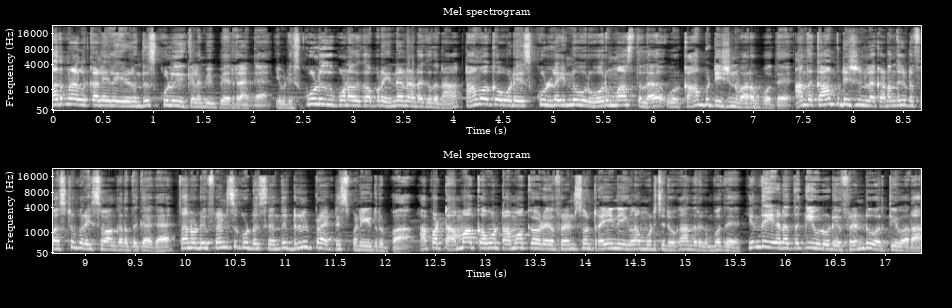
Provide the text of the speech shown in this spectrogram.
மறுநாள் காலையில எழுந்து ஸ்கூலுக்கு கிளம்பி போயிடுறாங்க. இப்படி ஸ்கூலுக்கு போனதுக்கு அப்புறம் என்ன நடக்குதுன்னா டமாகோவுடைய ஸ்கூல்ல இன்னும் ஒரு ஒரு மாசத்துல ஒரு காம்படிஷன் வரப்போகுது. அந்த காம்படிஷன்ல கடந்துகிட்டு ஃபர்ஸ்ட் பிரைஸ் வாங்குறதுக்காக தன்னுடைய ஃப்ரெண்ட்ஸ் கூட சேர்ந்து ட்ரில் பிராக்டிஸ் பண்ணிட்டு இருப்பா. அப்ப டமாக்காவும் டமாக்காவுடைய ஃப்ரெண்ட்ஸும் ட்ரைனிங் எல்லாம் முடிச்சுட்டு உட்காந்துருக்கும் போது இந்த இடத்துக்கு இவளுடைய ஃப்ரெண்டு ஒருத்தி வரா.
